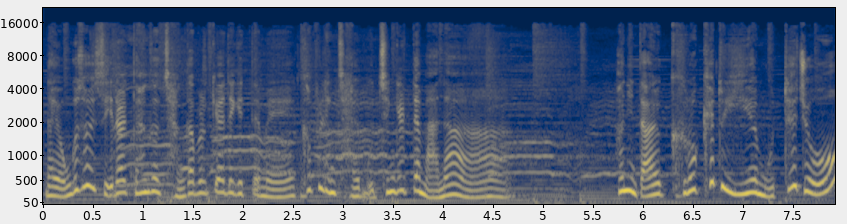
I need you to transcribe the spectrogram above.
나 연구소에서 일할 때 항상 장갑을 껴야 되기 때문에 커플링 잘 못 챙길 때 많아. 아니, 날 그렇게도 이해 못 해줘?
